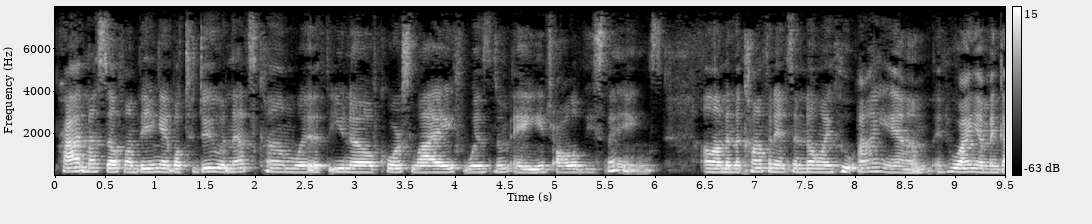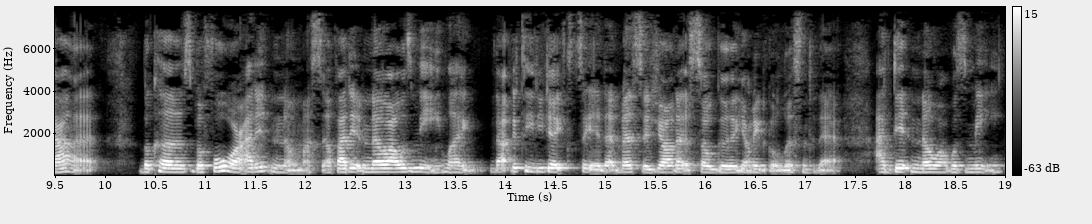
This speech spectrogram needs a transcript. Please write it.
pride myself on being able to do. And that's come with, you know, of course, life, wisdom, age, all of these things. Um, and the confidence in knowing who I am and who I am in God. Because before I didn't know myself. I didn't know I was me. Like Dr. T.D. Jakes said that message, y'all, that's so good. Y'all need to go listen to that. I didn't know I was me.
